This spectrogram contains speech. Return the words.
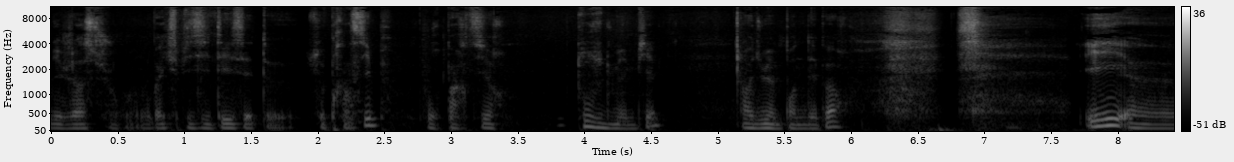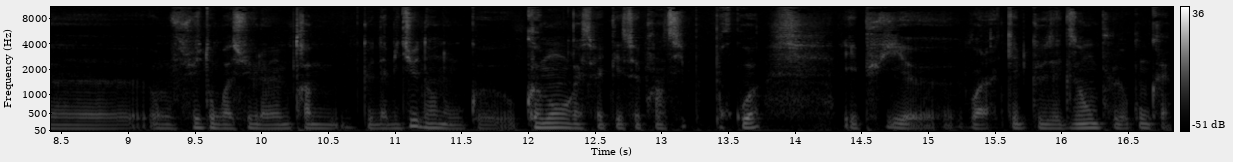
déjà sur. On va expliciter cette, ce principe pour partir tous du même pied, du même point de départ. Et euh, ensuite, on va suivre la même trame que d'habitude. Hein, donc, euh, comment respecter ce principe, pourquoi, et puis euh, voilà quelques exemples concrets.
